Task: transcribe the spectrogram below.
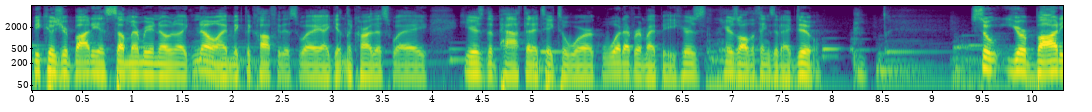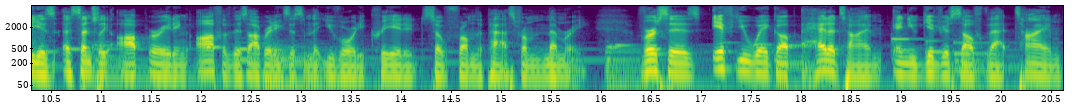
because your body has some memory to know, like, no, I make the coffee this way, I get in the car this way, here's the path that I take to work, whatever it might be. Here's here's all the things that I do. So your body is essentially operating off of this operating system that you've already created, so from the past, from memory. Versus if you wake up ahead of time and you give yourself that time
